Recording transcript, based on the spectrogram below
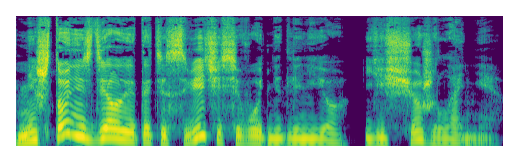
ничто не сделает эти свечи сегодня для нее еще желание.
